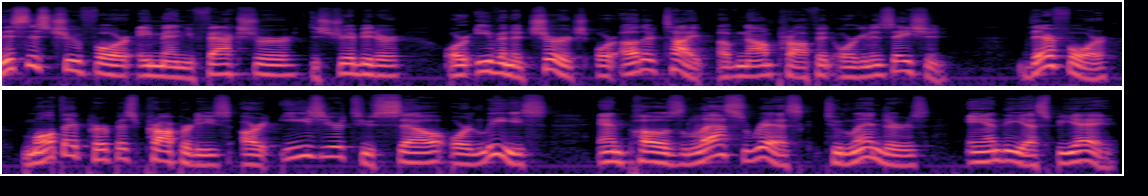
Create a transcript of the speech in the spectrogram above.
This is true for a manufacturer, distributor, or even a church or other type of nonprofit organization. Therefore, multi purpose properties are easier to sell or lease and pose less risk to lenders and the SBA.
